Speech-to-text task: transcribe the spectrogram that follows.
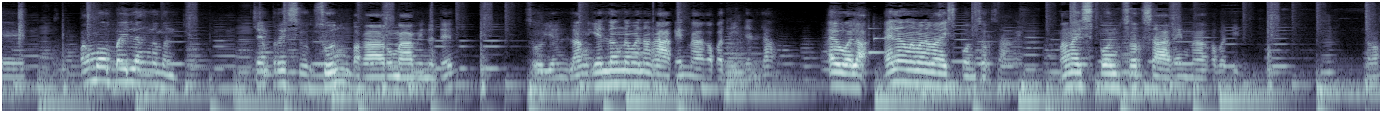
eh, pang mobile lang naman. Siyempre so- soon, baka rumami na din. So, yan lang. Yan lang naman ang akin, mga kapatid. Yan lang. Ay, wala. Yan lang naman ang mga sponsor sa akin. Mga sponsor sa akin, mga kapatid. No?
